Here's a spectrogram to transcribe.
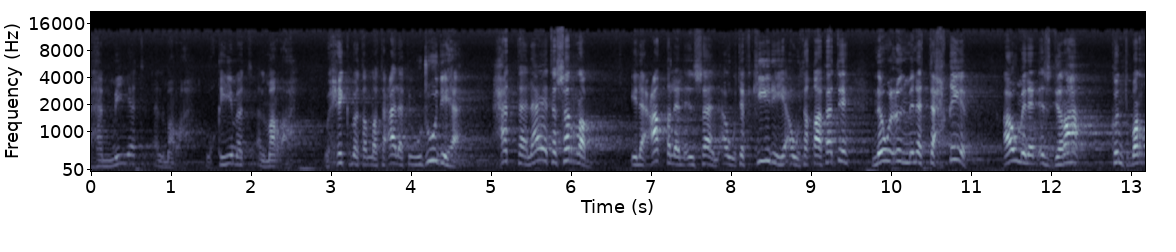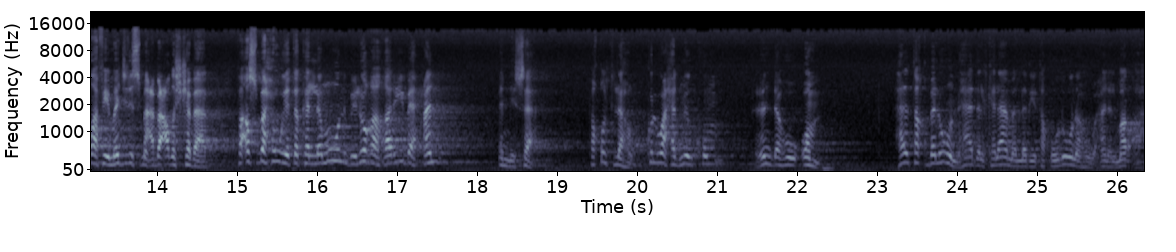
أهمية المرأة وقيمة المرأة وحكمة الله تعالى في وجودها حتى لا يتسرب إلى عقل الإنسان أو تفكيره أو ثقافته نوع من التحقير أو من الازدراء. كنت مرة في مجلس مع بعض الشباب فأصبحوا يتكلمون بلغة غريبة عن النساء. فقلت لهم كل واحد منكم عنده أم. هل تقبلون هذا الكلام الذي تقولونه عن المرأة؟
